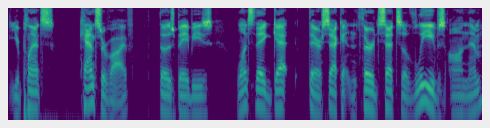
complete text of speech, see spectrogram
Your plants can survive those babies once they get their second and third sets of leaves on them.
